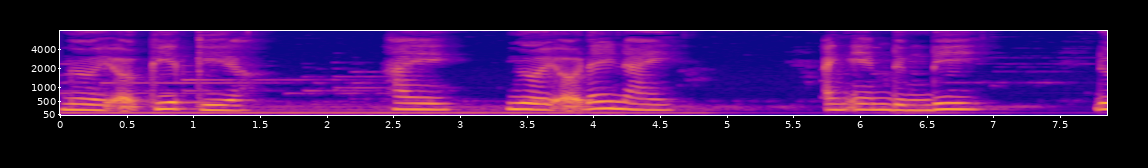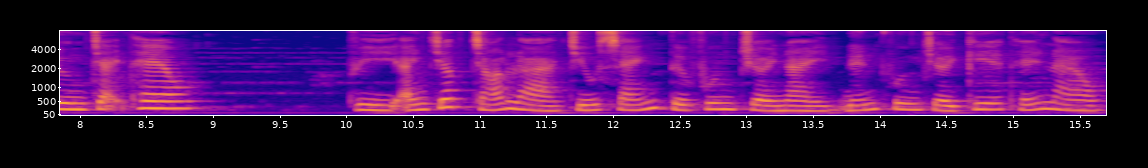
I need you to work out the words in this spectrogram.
người ở kia kìa, hay người ở đây này, anh em đừng đi đừng chạy theo. Vì ánh chớp chói là chiếu sáng từ phương trời này đến phương trời kia thế nào,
